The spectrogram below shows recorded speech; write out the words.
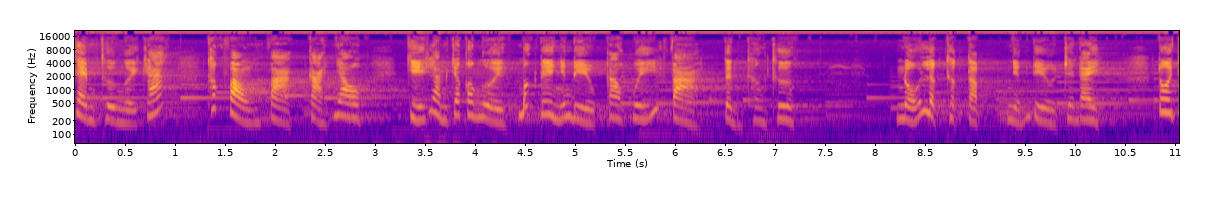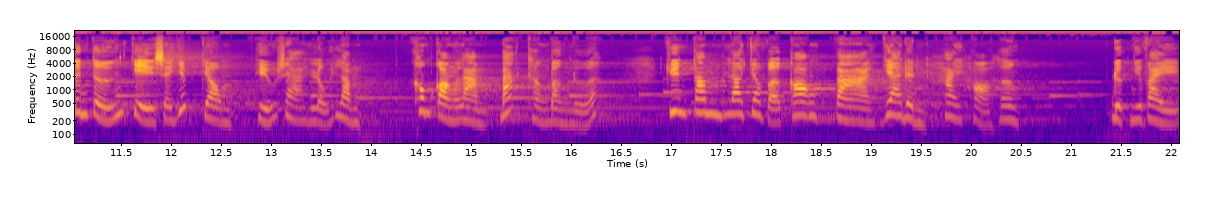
xem thường người khác, thất vọng và cãi nhau chỉ làm cho con người mất đi những điều cao quý và tình thân thương. Nỗ lực thực tập những điều trên đây, tôi tin tưởng chị sẽ giúp chồng hiểu ra lỗi lầm, không còn làm bác thần bần nữa. Chuyên tâm lo cho vợ con và gia đình hai họ hơn. Được như vậy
